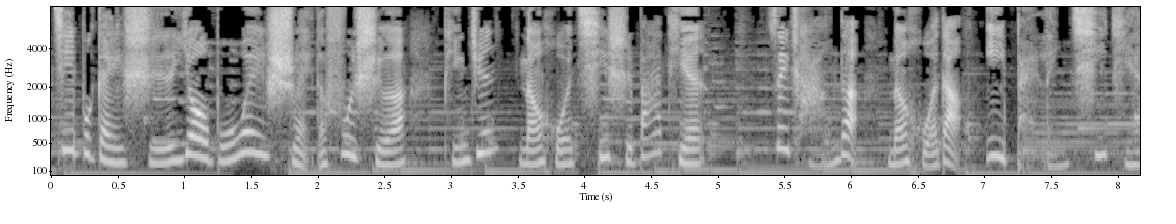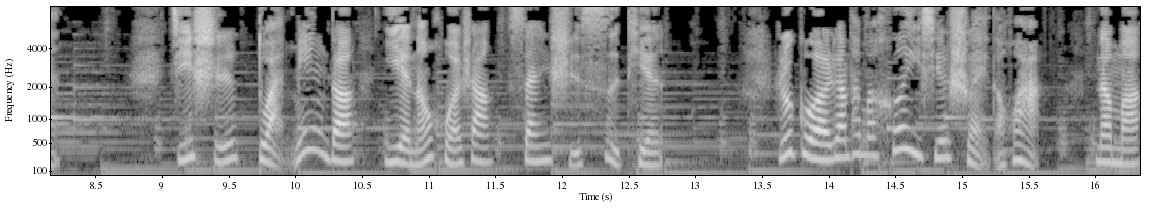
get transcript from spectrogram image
既不给食又不喂水的蝮蛇平均能活七十八天，最长的能活到一百零七天，即使短命的也能活上三十四天。如果让它们喝一些水的话，那么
